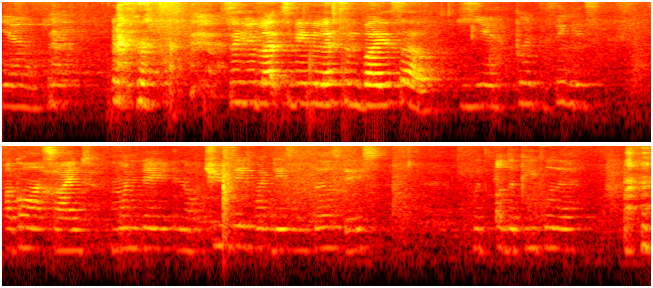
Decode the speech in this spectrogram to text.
Yeah, so you'd like to be in the lesson by yourself? yeah. But the thing is, I go outside Monday, no, Tuesdays, Wednesdays, and Thursdays with other people there.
